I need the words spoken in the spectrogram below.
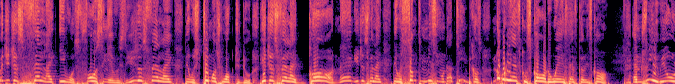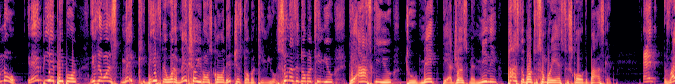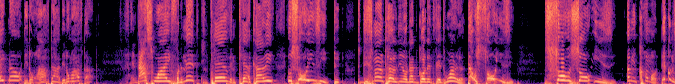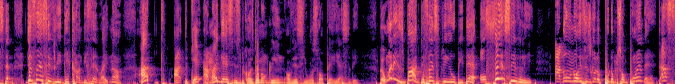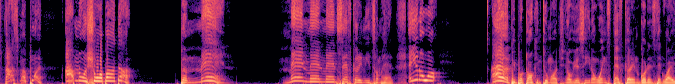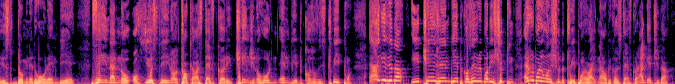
But you just felt like he was forcing everything. You just felt like there was too much work to do. You just felt like, God, man, you just felt like there was something missing on that team because nobody else could score the way Steph Curry scored. And really, we all know in NBA people, if they want to make if they want to make sure you don't score, they just double team you. As soon as they double team you, they asking you to make the adjustment, meaning pass the ball to somebody else to score the basket. And right now, they don't have that. They don't have that. And that's why for the net and Kev and Kyrie, it was so easy to, to dismantle, you know, that Golden State Warrior. That was so easy. So, so easy. I mean, come on. They couldn't step defensively. They can't defend right now. I, I get. Uh, my guess is because Draymond Green obviously was not playing yesterday. But when he's back, defensively he'll be there. Offensively, I don't know if he's gonna put up some point there. That's that's my point. I'm not sure about that. But man, Man, man, man, Steph Curry needs some help. And you know what? I heard people talking too much. Obviously, you know, when Steph Curry and Golden State Warriors used to dominate the whole NBA, saying that, you know, obviously, you know, talk about Steph Curry changing the whole NBA because of his three point. And I give you that. He changed the NBA because everybody's shooting, everybody wants to shoot the three point right now because Steph Curry. I get you that.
